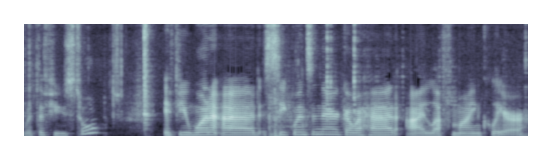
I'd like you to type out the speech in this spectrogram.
with the fuse tool. If you want to add sequins in there, go ahead. I left mine clear.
